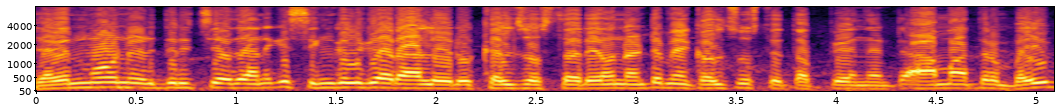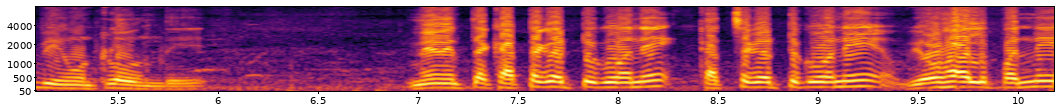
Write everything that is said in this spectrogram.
జగన్మోహన్ ఎదిరించేదానికి సింగిల్గా రాలేరు కలిసి వస్తారు. ఏమన్నా అంటే మేము కలిసి వస్తే తప్పేందంటే ఆ మాత్రం భయం మీ ఒంట్లో ఉంది. మేము ఇంత కట్టగట్టుకొని కచ్చగట్టుకొని వ్యూహాలు పన్ని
